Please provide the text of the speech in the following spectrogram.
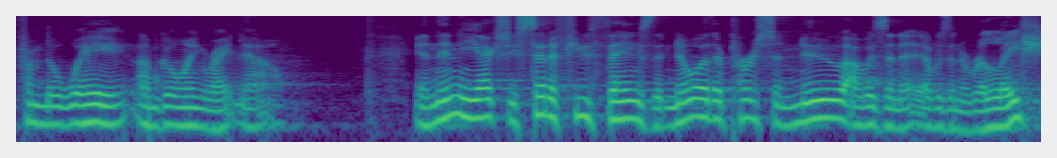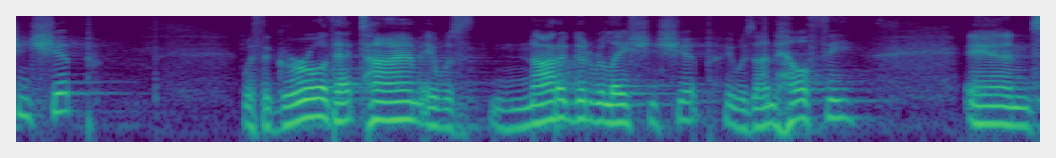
from the way I'm going right now. And then he actually said a few things that no other person knew. I was in a, I was in a relationship with a girl at that time. It was not a good relationship, it was unhealthy. And,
